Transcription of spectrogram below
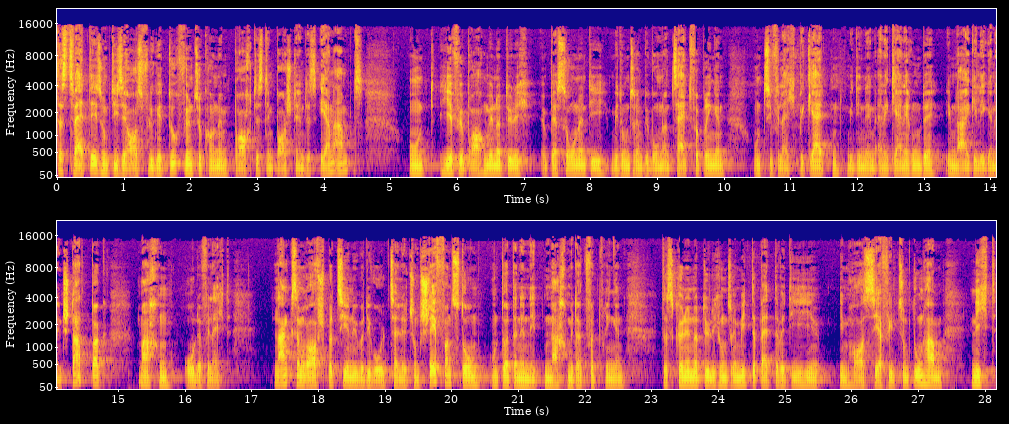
Das Zweite ist, um diese Ausflüge durchführen zu können, braucht es den Baustein des Ehrenamts. Und hierfür brauchen wir natürlich Personen, die mit unseren Bewohnern Zeit verbringen und sie vielleicht begleiten, mit ihnen eine kleine Runde im nahegelegenen Stadtpark machen oder vielleicht langsam raufspazieren über die Wohlzeile zum Stephansdom und dort einen netten Nachmittag verbringen. Das können natürlich unsere Mitarbeiter, weil die hier im Haus sehr viel zum tun haben, nicht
